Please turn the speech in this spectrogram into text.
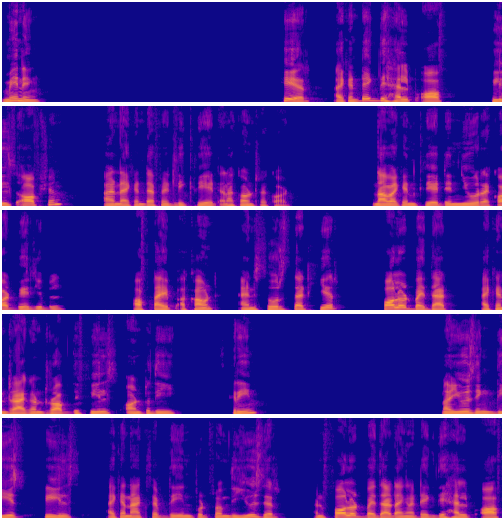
Meaning, here I can take the help of fields option and I can definitely create an account record. Now I can create a new record variable of type account and source that here. Followed by that, I can drag and drop the fields onto the screen. Now using these fields, I can accept the input from the user and followed by that, I'm going to take the help of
